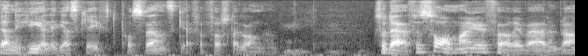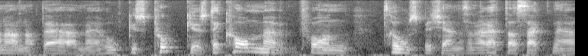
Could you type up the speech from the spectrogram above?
den heliga skrift på svenska för första gången. Mm. Så därför sa man ju förr i världen bland annat det här med hokus pokus. Det kommer från trosbekännelsen, rättare sagt när,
